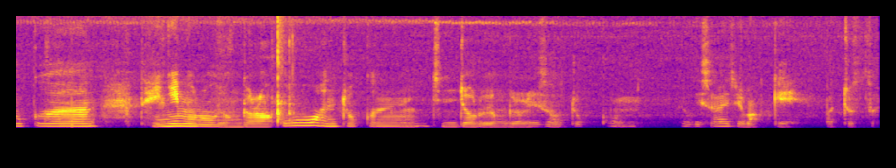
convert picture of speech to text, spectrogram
한쪽은 데님으로 연결하고 한쪽은 진저로 연결해서 조금 여기 사이즈에 맞게 맞췄어요.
